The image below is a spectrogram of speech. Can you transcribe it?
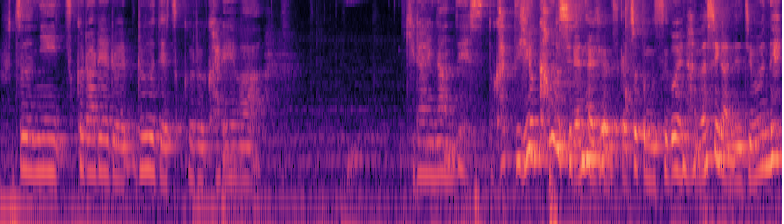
普通に作られるルーで作るカレーは嫌いなんですとかって言うかもしれないじゃないですか。ちょっともうすごい話がね自分で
